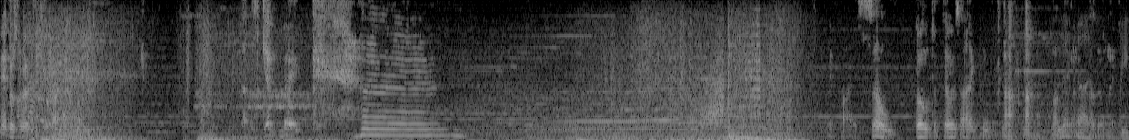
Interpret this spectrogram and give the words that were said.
It was worth it try. Let's get back. Hmm. If I sell both of those, I can. Nah, nah, nah, not doing it. Let Not us doing it. begin.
